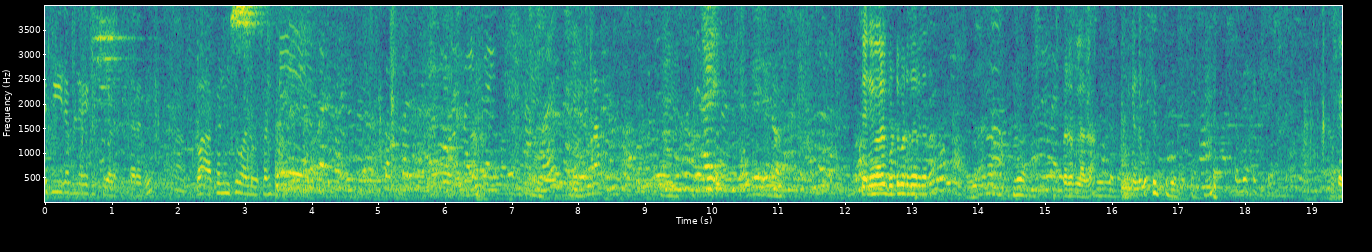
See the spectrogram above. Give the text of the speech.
ఏపీడబ్ల్యూఐటీసీ వాళ్ళకి సార్ అది. అక్కడి నుంచి వాళ్ళు సెంటర్ శనివారం గుడ్డు పెడతారు కదా? పెడట్లేదా ఎందుకు? సిక్స్ డేస్ ఓకే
